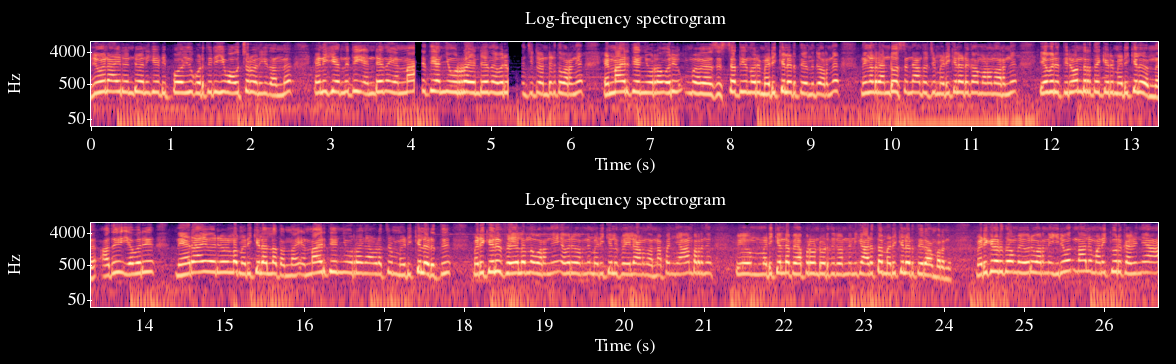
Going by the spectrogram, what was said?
ഇരുപതിനായിരം രൂപ എനിക്ക് ഡിപ്പോ ഇത് കൊടുത്തിട്ട് ഈ വൗച്ചറും എനിക്ക് തന്ന്. എനിക്ക് എന്നിട്ട് എന്റെ നിന്ന് എണ്ണായിരത്തി അഞ്ഞൂറ് രൂപ എന്റെ നിന്ന് അവർ വാങ്ങിച്ചിട്ട് എന്റെ അടുത്ത് പറഞ്ഞ് എണ്ണായിരത്തി അഞ്ഞൂറ് ഒരു സിസ്റ്റത്തിൽ നിന്ന് ഒരു മെഡിക്കൽ എടുത്ത് തന്നിട്ട് പറഞ്ഞ് നിങ്ങൾ രണ്ട് ദിവസം ഞാൻ വെച്ച് മെഡിക്കൽ എടുക്കാൻ പോകണമെന്ന് പറഞ്ഞ് ഇവർ തിരുവനന്തപുരത്തേക്ക് ഒരു മെഡിക്കൽ തന്ന്. അത് ഇവർ നേരായ വരെയുള്ള മെഡിക്കലല്ല തന്ന. എണ്ണായിരത്തി അഞ്ഞൂറ് രൂപ ഞാൻ അവിടെ മെഡിക്കൽ എടുത്ത് മെഡിക്കൽ ഫെയിൽ എന്ന് പറഞ്ഞ് ഇവർ പറഞ്ഞ് മെഡിക്കൽ ഫെയിലാണെന്ന് പറഞ്ഞു. അപ്പം ഞാൻ പറഞ്ഞ് മെഡിക്കലിന്റെ പേപ്പർ കൊണ്ട് കൊടുത്തിട്ട് പറഞ്ഞു എനിക്ക് അടുത്ത മെഡിക്കൽ എടുത്ത് തരാൻ പറഞ്ഞു. മെഡിക്കൽ എടുത്തുമ്പോൾ ഇവർ പറഞ്ഞ് ഇരുപത്തിനാല് മണിക്കൂർ കഴിഞ്ഞ് ആ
